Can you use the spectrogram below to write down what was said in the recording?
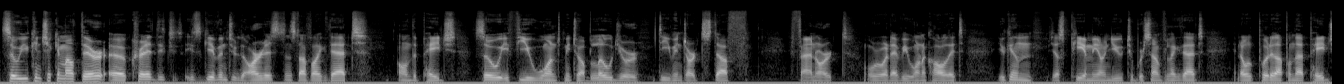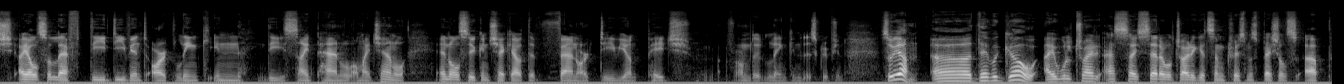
So you can check them out there. Uh, credit is given to the artist and stuff like that on the page. So if you want me to upload your DeviantArt stuff, fan art, or whatever you want to call it, you can just PM me on YouTube or something like that, and I will put it up on that page. I also left the Deviant Art link in the side panel on my channel, and also you can check out the fan art Deviant page from the link in the description. So yeah, uh, there we go. I will try, as I said, I will try to get some Christmas specials up.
